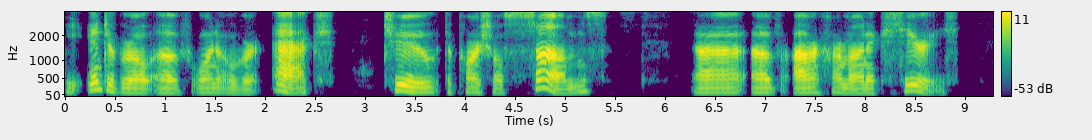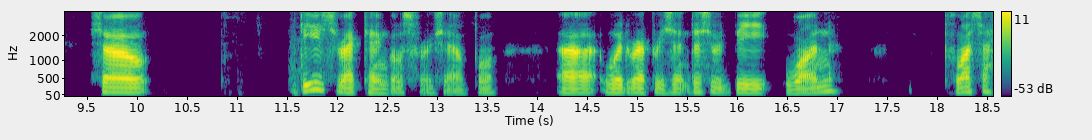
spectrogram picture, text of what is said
the integral of 1 over x to the partial sums uh, of our harmonic series. So these rectangles, for example, uh, would represent, this would be 1 plus a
